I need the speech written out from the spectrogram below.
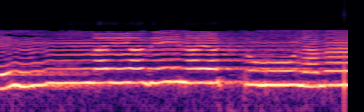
إن الذين يكتمون ما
